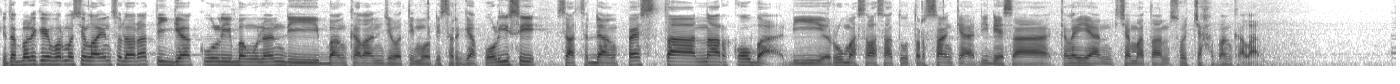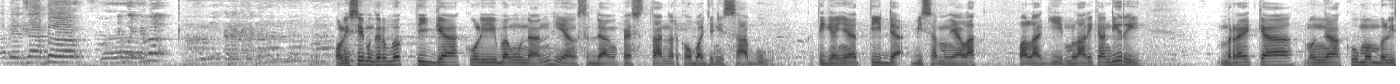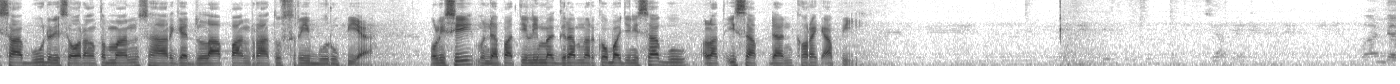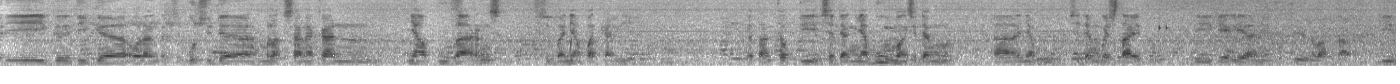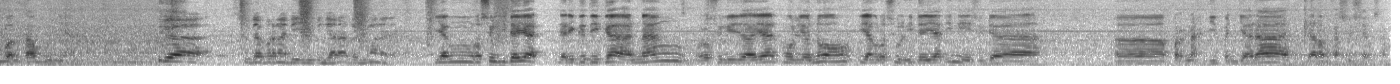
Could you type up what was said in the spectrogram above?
Kita balik ke informasi lain, saudara. Tiga kuli bangunan di Bangkalan, Jawa Timur disergap polisi saat sedang pesta narkoba di rumah salah satu tersangka di desa Keleyan, Kecamatan Socah, Bangkalan. Polisi menggerbek tiga kuli bangunan yang sedang pesta narkoba jenis sabu. Ketiganya tidak bisa mengelak, apalagi melarikan diri. Mereka mengaku membeli sabu dari seorang teman seharga Rp800.000. Polisi mendapati 5 gram narkoba jenis sabu, alat isap, dan korek api. Dari ketiga orang tersebut sudah melaksanakan nyabu bareng sebanyak empat kali. Ketangkep di sedang nyabu memang sedang uh, nyabu sedang pesta itu di Kelian itu di ruang tamu di ruang tamunya. Juga sudah pernah di penjara atau gimana? Yang Rasul Hidayat dari ketiga Anang, Rasul Hidayat, Mulyono, yang Rasul Hidayat ini sudah uh, pernah di penjara dalam kasus yang sama.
